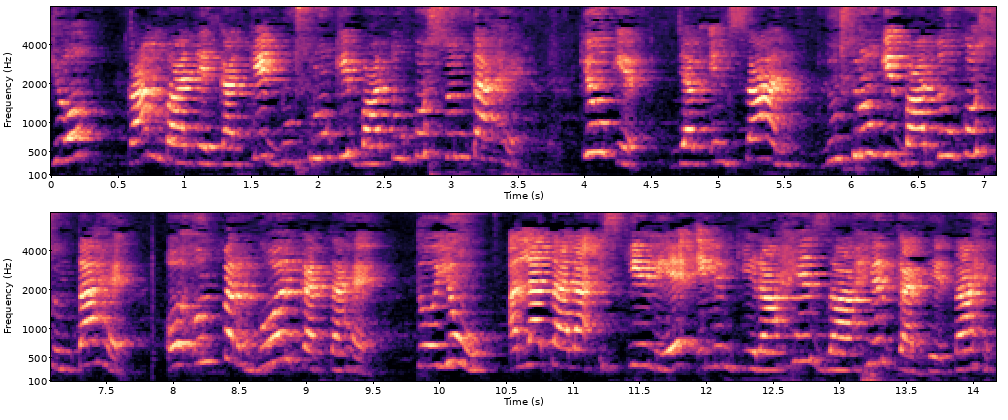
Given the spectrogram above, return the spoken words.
जो कम बातें करके दूसरों की बातों को सुनता है। क्योंकि जब इंसान दूसरों की बातों को सुनता है और उन पर गौर करता है तो यूँ अल्लाह ताला इसके लिए इल्म की राहें ज़ाहिर कर देता है।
